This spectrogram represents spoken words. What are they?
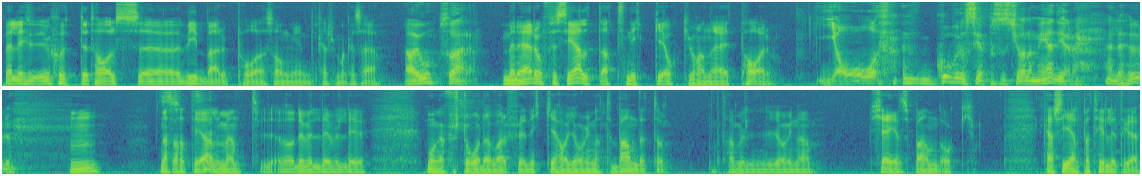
Väldigt 70-tals-vibbar på sången kanske man kan säga. Ja, jo, så är det. Men är det officiellt att Nicke och Johanna är ett par? Ja, går väl att se på sociala medier, eller hur? Mm. Så Nästan att det är eh, allmänt. Och det är väl det, är väl det många förstår då varför Nicke har joinat bandet då. Att han vill joina tjejens band och kanske hjälpa till lite grann.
